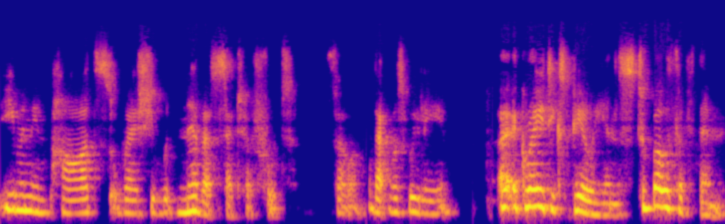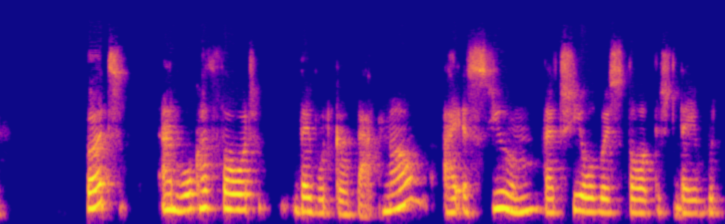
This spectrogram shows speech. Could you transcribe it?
even in parts where she would never set her foot. So that was really a great experience to both of them. But Anne Walker thought they would go back now. I assume that she always thought that they would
